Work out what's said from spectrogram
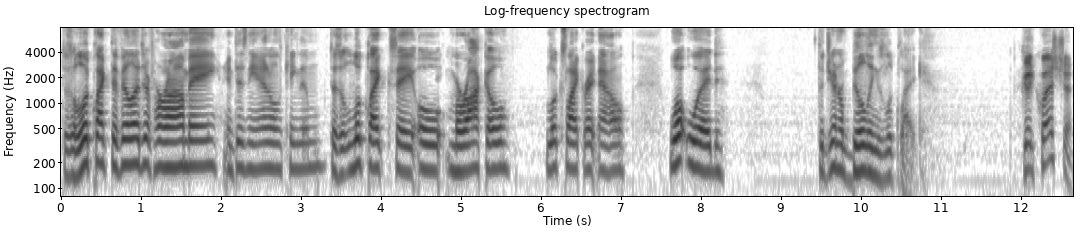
Does it look like the village of Harambe in Disney Animal Kingdom? Does it look like, say, oh, Morocco looks like right now? What would the general buildings look like? Good question.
